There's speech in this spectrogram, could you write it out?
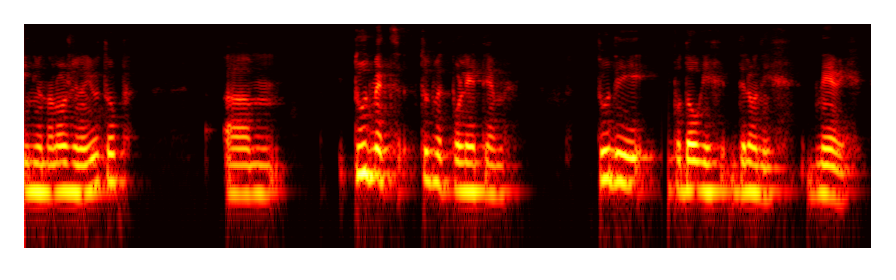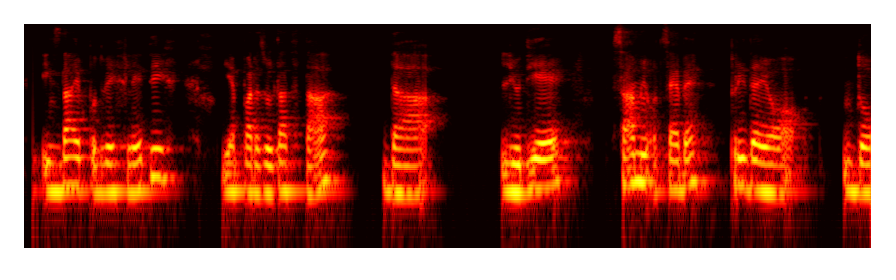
in jo naložili na YouTube. Um, tudi, med, tudi med poletjem, tudi po dolgih delovnih dnevih. In zdaj, po dveh letih, je pa rezultat ta, da ljudje sami od sebe pridejo do,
